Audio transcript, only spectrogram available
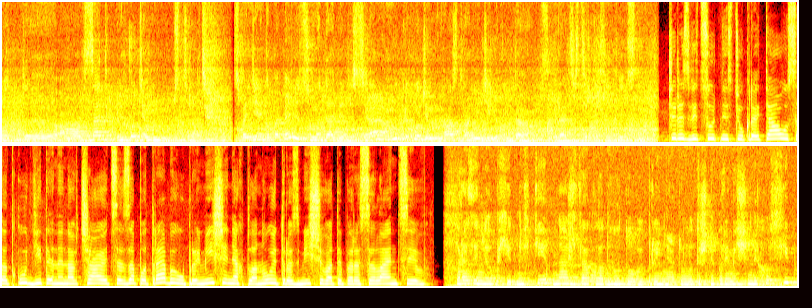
вот, э, а в садик приходим стирать. С понедельника по пятницу мы до обеда стираем, Мы приходим раз-два недели, когда собирается стирка, соответственно. Через відсутність укриття у садку діти не навчаються. За потреби у приміщеннях планують розміщувати переселенців. В разі необхідності наш заклад готовий прийняти внутрішньопереміщених осіб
